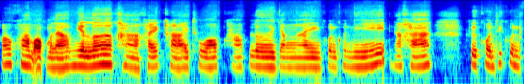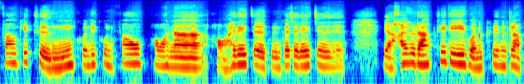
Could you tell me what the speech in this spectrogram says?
ข้อความออกมาแล้วมิลเลอร์ค่ะ คล้ายๆทัวร์ครับเลยยังไงคนคนนี้นะคะ คือคนที่คุณเฝ้าคิดถึง คนที่คุณเฝ้าภาวนา ขอให้ได้เจอคุณก็จะได้เจอ อยากให้รักที่ดีหวนคืนกลับ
